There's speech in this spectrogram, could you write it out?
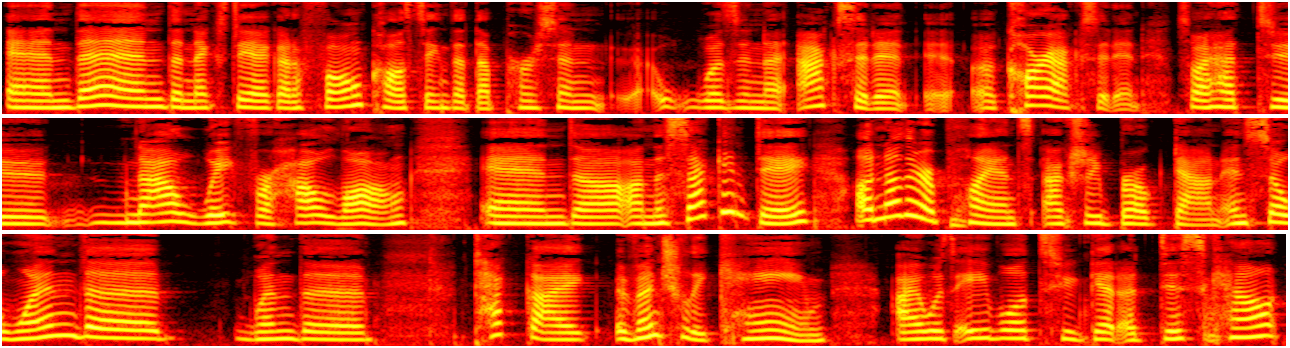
and then the next day I got a phone call saying that that person was in an accident, a car accident, so I had to now wait for how long, and uh, on the second day another appliance actually broke down, and so when the when the tech guy eventually came, I was able to get a discount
